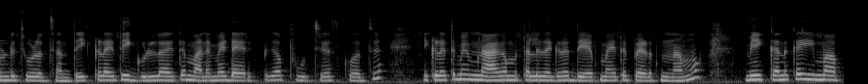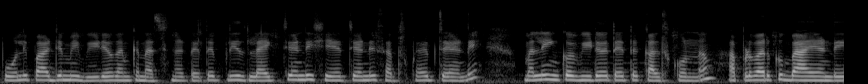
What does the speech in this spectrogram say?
నుండి చూడొచ్చు అంతే. ఇక్కడైతే ఈ గుళ్ళో అయితే మనమే డైరెక్ట్గా పూజ చేసుకోవచ్చు. ఇక్కడైతే మేము నాగమ్మ తల్లి దగ్గర దీపం అయితే పెడుతున్నాము. మీకు కనుక ఈ మా పోలిపాడ్యం ఈ వీడియో కనుక నచ్చినట్టయితే ప్లీజ్ లైక్ చేయండి షేర్ చేయండి సబ్స్క్రైబ్ చేయండి. మళ్ళీ ఇంకో వీడియో అయితే కలుసుకున్నాం అప్పటి వరకు బాయ్ అండి.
